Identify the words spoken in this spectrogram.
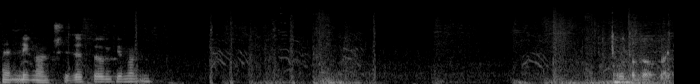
Hinten liegt noch ein Chisel für irgendjemanden. Вот это блядь.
